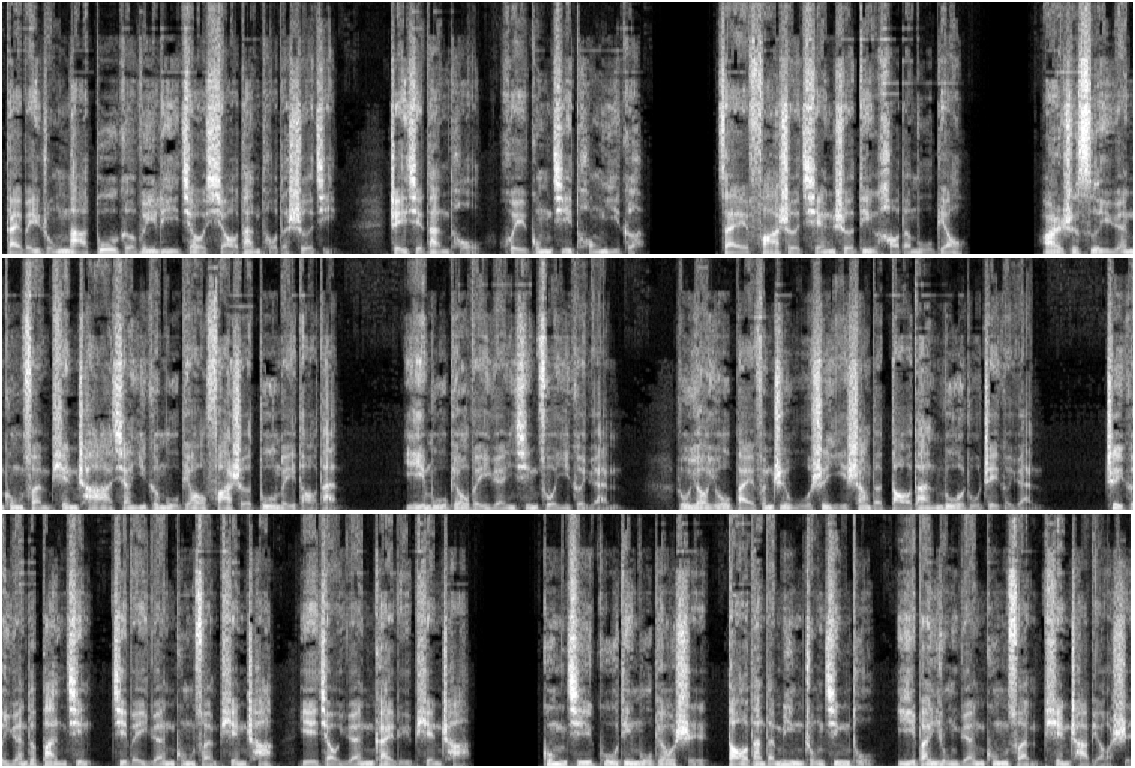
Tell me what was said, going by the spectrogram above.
改为容纳多个威力较小弹头的设计。这些弹头会攻击同一个。在发射前设定好的目标，二十四圆公算偏差向一个目标发射多枚导弹，以目标为圆心做一个圆。如要有百分之五十以上的导弹落入这个圆，这个圆的半径即为圆公算偏差，也叫圆概率偏差。攻击固定目标时，导弹的命中精度一般用圆公算偏差表示；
